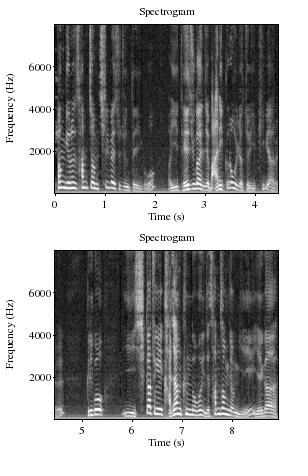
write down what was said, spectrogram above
평균은 3.7배 수준대이고 이 대주가 이제 많이 끌어올렸죠. 이 PBR을. 그리고 이 시가총액이 가장 큰 놈은 이제 삼성전기 얘가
